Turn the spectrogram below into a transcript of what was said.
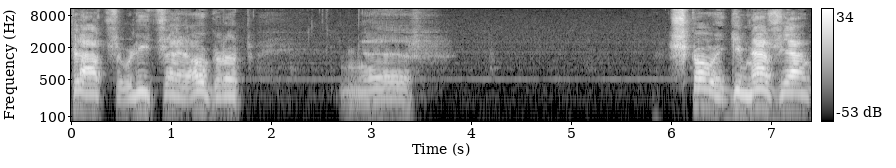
Plac, ulicę, ogród, e, szkoły, gimnazja,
